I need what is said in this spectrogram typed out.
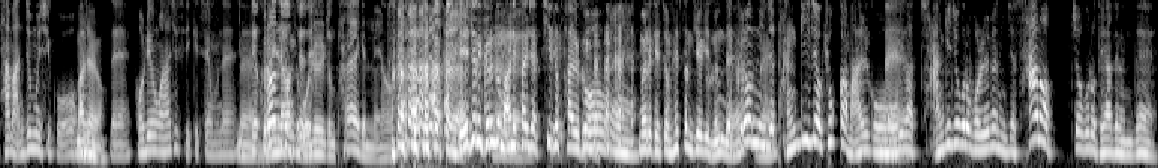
잠 안 주무시고 맞아요. 네 거리 응원 하실 수 있기 때문에 네. 이때 그런 경제 뭐를 좀 팔아야겠네요. 예전에 그런 거 네. 많이 팔자 티도 팔고 네. 뭐 이렇게 좀 했던 기억이 있는데 그런 네. 이제 단기적 효과 말고 네. 우리가 장기적으로 보려면 이제 산업적으로 돼야 되는데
